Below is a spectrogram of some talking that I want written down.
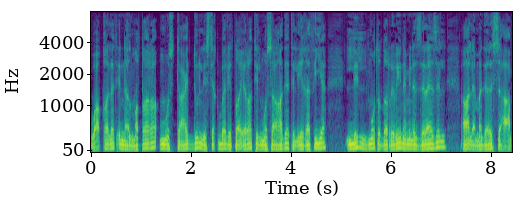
وقالت إن المطار مستعد لاستقبال طائرات المساعدات الإغاثية للمتضررين من الزلازل على مدار الساعة.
